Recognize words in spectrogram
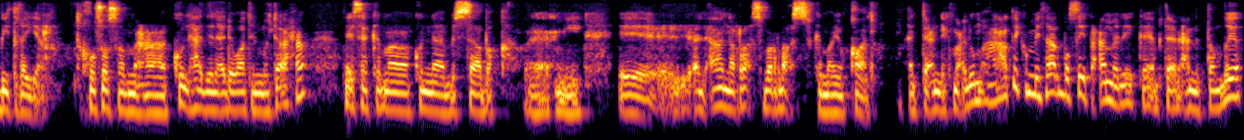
بيتغير خصوصا مع كل هذه الأدوات المتاحة. ليس كما كنا بالسابق يعني إيه الآن الرأس بالرأس كما يقال. أنت عندك معلومة؟ أعطيكم مثال بسيط عملي كي نبتعد عن التنظير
